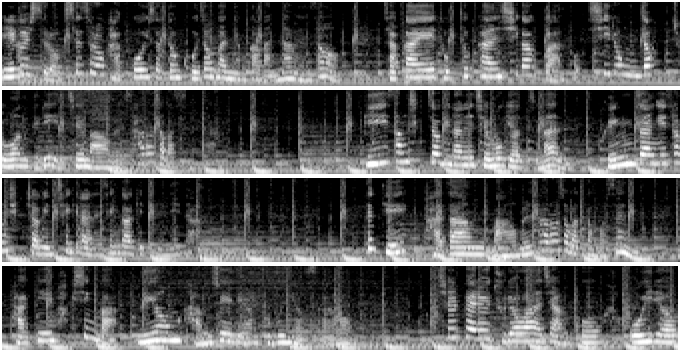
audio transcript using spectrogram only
읽을수록 스스로 갖고 있었던 고정관념과 만나면서 작가의 독특한 시각과 실용적 조언들이 제 마음을 사로잡았습니다. 비상식적이라는 제목이었지만 굉장히 상식적인 책이라는 생각이 듭니다. 특히 가장 마음을 사로잡았던 것은 자기 확신과 위험 감수에 대한 부분이었어요. 실패를 두려워하지 않고 오히려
